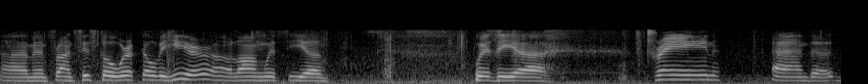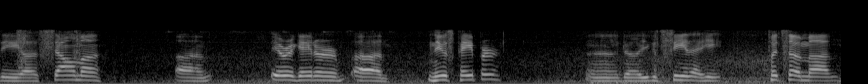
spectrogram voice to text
Um, and Francisco worked over here uh, along with the uh, with the uh, train and the Selma um, irrigator newspaper. And you can see that he put some um,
